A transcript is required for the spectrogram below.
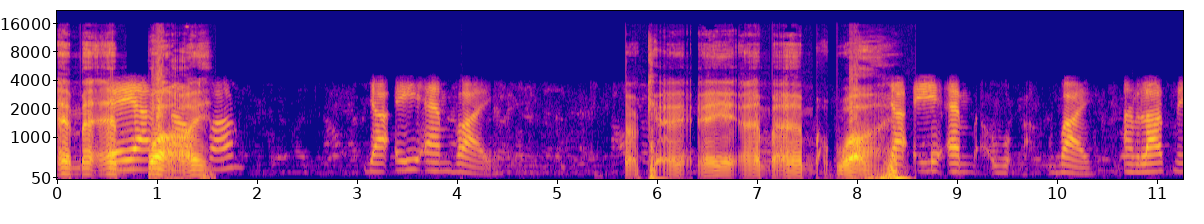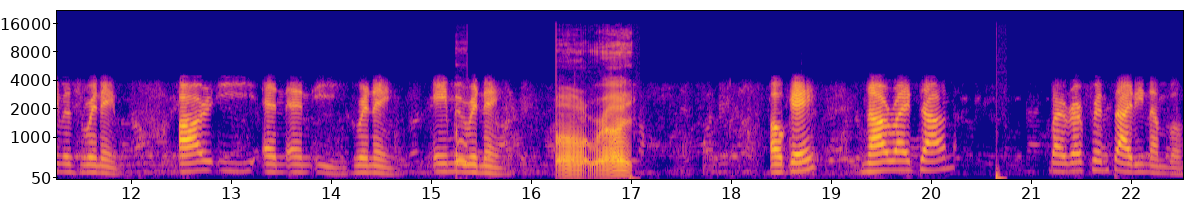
M M Y? Yeah, A M Y. Okay, A M M Y. Yeah, A M Y. And the last name is Renee. R E N N E. Renee. Amy Renee. All right. Okay? Now write down my reference ID number.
